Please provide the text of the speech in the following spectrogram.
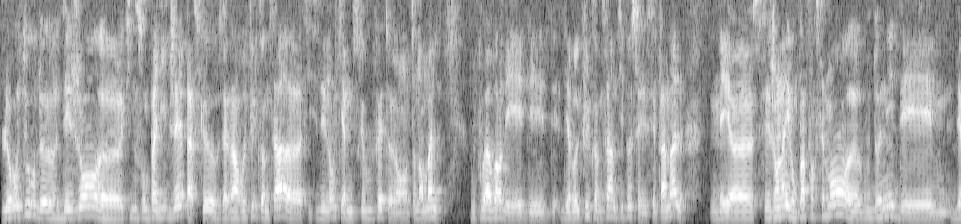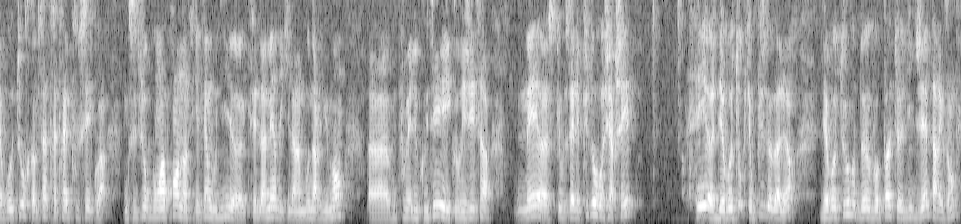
le retour de, des gens euh, qui ne sont pas DJ parce que vous avez un recul comme ça. Euh, si c'est des gens qui aiment ce que vous faites en temps normal, vous pouvez avoir des, des, des reculs comme ça un petit peu, c'est pas mal. Mais euh, ces gens-là, ils vont pas forcément euh, vous donner des, retours comme ça très très poussés, quoi. Donc c'est toujours bon à prendre. Hein. Si quelqu'un vous dit euh, que c'est de la merde et qu'il a un bon argument, vous pouvez l'écouter et corriger ça. Mais ce que vous allez plutôt rechercher, c'est des retours qui ont plus de valeur, des retours de vos potes DJ par exemple,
